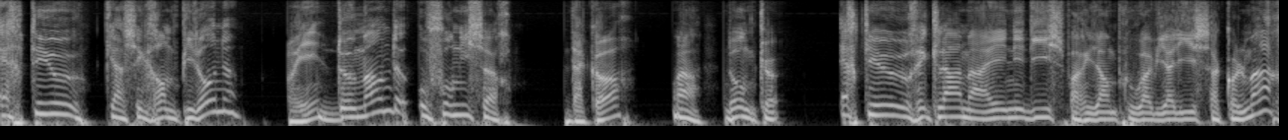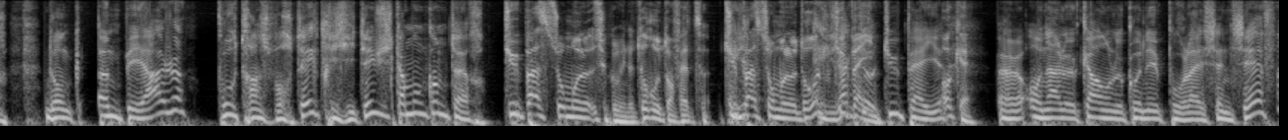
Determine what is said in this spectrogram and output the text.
RTE, qui a ses grands pylônes, Oui. demande au fournisseur. D'accord. Voilà. Donc, RTE réclame à Enedis, par exemple, ou à Vialis à Colmar, donc un péage pour transporter l'électricité jusqu'à mon compteur. Tu passes sur mon. C'est comme une autoroute en fait. Tu Exact- passes sur mon autoroute, tu payes. tu payes. Euh, on a le cas, on le connaît pour la SNCF,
